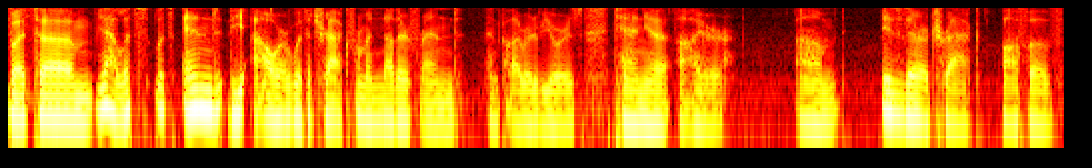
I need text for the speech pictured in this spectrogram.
But um, yeah, let's let's end the hour with a track from another friend and collaborator of yours, Thanya Iyer. Um, is there a track off of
